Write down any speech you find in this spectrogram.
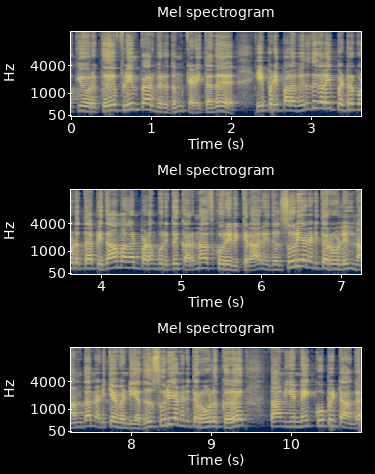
ஆகியோருக்கு பிலிம்பேர் விருதும் கிடைத்தது. இப்படி பல விருதுகளை பெற்றுக் கொடுத்த பிதாமகன் படம் குறித்து கருணாஸ் கூறியிருக்கிறார். இதில் சூர்யா நடித்த ரோலில் நான் தான் நடிக்க வேண்டியது. சூர்யா நடித்த ரோலுக்கு தான் என்னை கூப்பிட்டாங்க.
